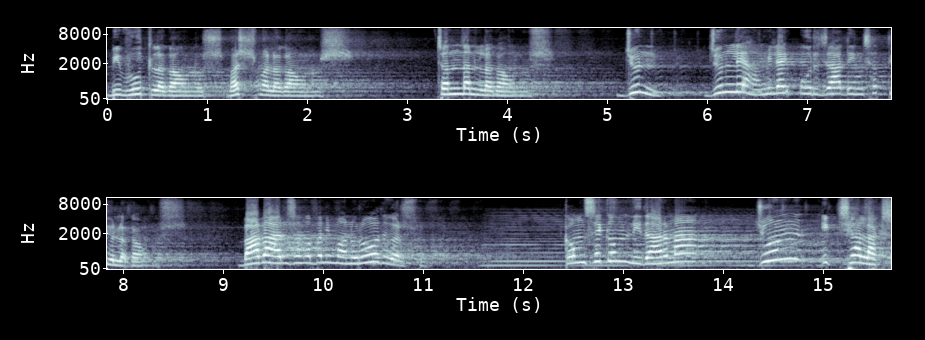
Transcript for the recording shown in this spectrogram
विभूत लगाउनुहोस् भस्म लगाउनुहोस् चन्दन लगाउनुहोस्। जुन जुनले हामीलाई ऊर्जा दिन्छ त्यो लगाउनुहोस्। बाबाहरूसँग पनि म अनुरोध गर्छु। कमसेकम निधारमा जुन इच्छा लाग्छ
